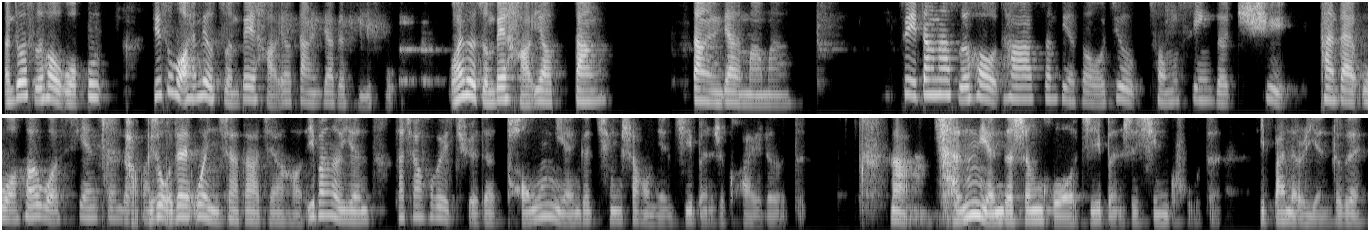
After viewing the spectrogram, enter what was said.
很多时候我不，其实我还没有准备好要当人家的媳妇，我还没有准备好要当当人家的妈妈，所以当那时候他生病的时候，我就重新的去看待我和我先生的好，比如说我再问一下大家哈，一般而言，大家会不会觉得童年跟青少年基本是快乐的，那成年的生活基本是辛苦的？一般而言，对不对？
